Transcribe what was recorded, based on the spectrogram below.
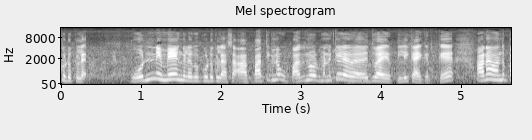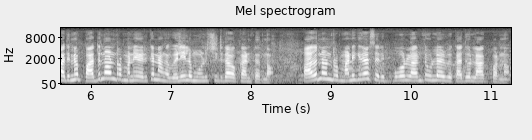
கொடுக்கல. ஒன்றுமே எங்களுக்கு கொடுக்கல. பார்த்தீங்கன்னா பதினோரு மணிக்கு இதுவாகிருக்கு லீக் ஆகிருக்கு ஆனால் வந்து பார்த்தீங்கன்னா பதினொன்றரை மணி வரைக்கும் நாங்கள் வெளியில் முழிச்சிட்டு தான் உட்காந்துட்டு இருந்தோம். பதினொன்றரை மணிக்கு தான் சரி போடலான்ட்டு உள்ள கதவு லாக் பண்ணோம்.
